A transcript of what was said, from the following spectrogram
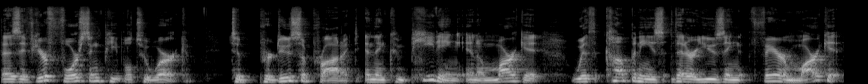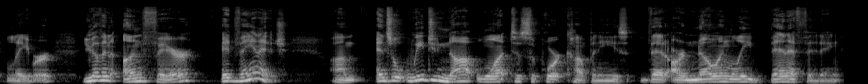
That is, if you're forcing people to work, to produce a product and then competing in a market with companies that are using fair market labor, you have an unfair advantage. Um, and so we do not want to support companies that are knowingly benefiting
